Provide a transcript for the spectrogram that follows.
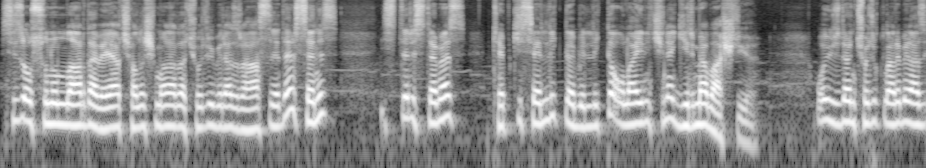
siz o sunumlarda veya çalışmalarda çocuğu biraz rahatsız ederseniz ister istemez tepkisellikle birlikte olayın içine girme başlıyor. O yüzden çocukları biraz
